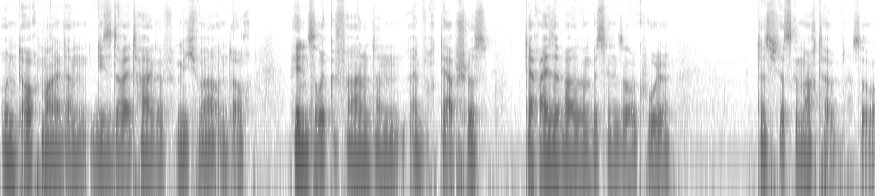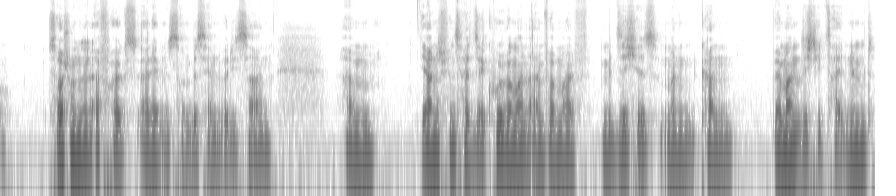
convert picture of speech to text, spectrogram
und auch mal dann diese drei Tage für mich war und auch hin und zurück gefahren und dann einfach der Abschluss der Reise war so ein bisschen so cool, dass ich das gemacht habe. So, es war schon so ein Erfolgserlebnis, so ein bisschen, würde ich sagen. Ähm, ja, und ich finde es halt sehr cool, wenn man einfach mal mit sich ist. Man kann, wenn man sich die Zeit nimmt,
